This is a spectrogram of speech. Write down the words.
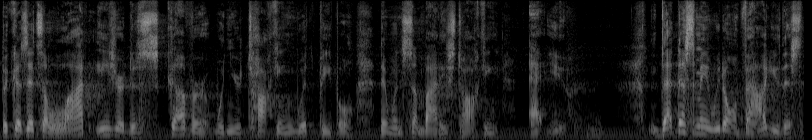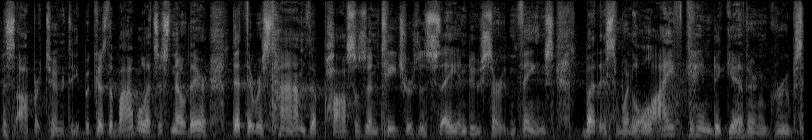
because it's a lot easier to discover when you're talking with people than when somebody's talking at you. That doesn't mean we don't value this, this opportunity because the Bible lets us know there that there was times that apostles and teachers would say and do certain things, but it's when life came together in groups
